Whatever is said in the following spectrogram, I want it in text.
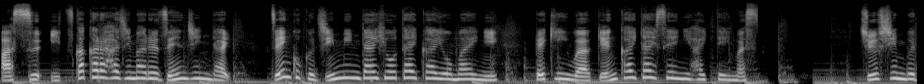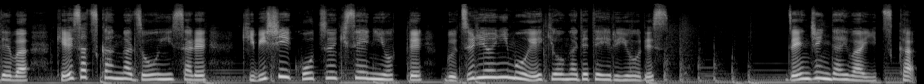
明日5日から始まる全人代。全国人民代表大会を前に北京は厳戒態勢に入っています。中心部では警察官が増員され厳しい交通規制によって物流にも影響が出ているようです。全人代は5日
